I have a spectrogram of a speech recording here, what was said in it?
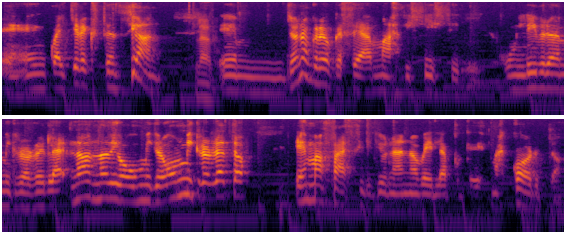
en cualquier extensión. Em, yo no creo que sea más difícil un libro de microrelato. No, no digo un micro, un microrelato es más fácil que una novela porque es más corto.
